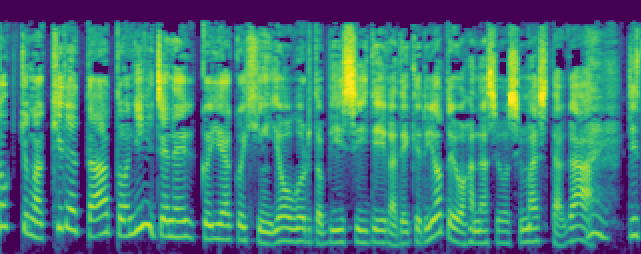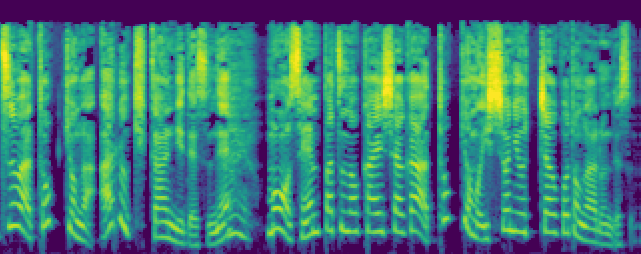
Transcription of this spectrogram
特許が切れた後にジェネリック医薬品、ヨーグルト BCD ができるよというお話をしましたが、はい、実は特許がある期間にですね、はい、もう先発の会社が特許も一緒に売っちゃうことがあるんです。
